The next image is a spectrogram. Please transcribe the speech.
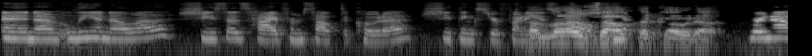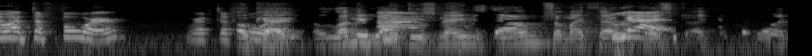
And um, Leonella, she says hi from South Dakota. She thinks you're funny Hello, as well. South Dakota. We're now up to four. We're up to four. Okay, let me write Um, these names down so my therapist. yeah. I can know it.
